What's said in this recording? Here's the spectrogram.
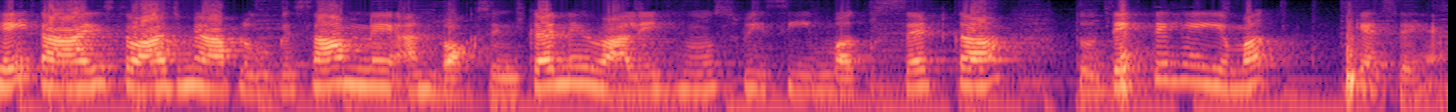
हे hey गाइस तो आज मैं आप लोगों के सामने अनबॉक्सिंग करने वाली हूँ स्वीसी मग सेट का। तो देखते हैं ये मग कैसे है।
